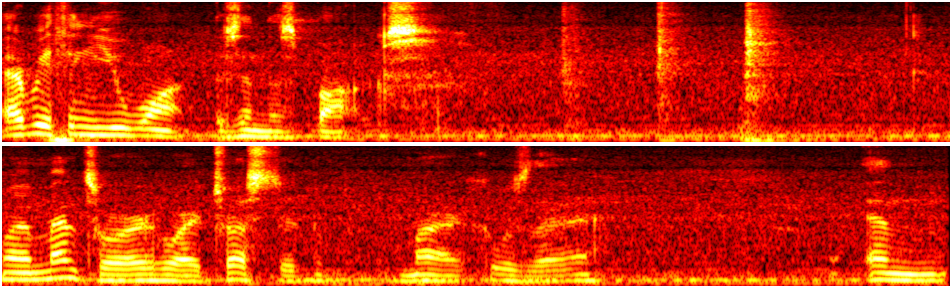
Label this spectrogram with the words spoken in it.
Everything you want is in this box. My mentor, who I trusted, Mark, was there and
